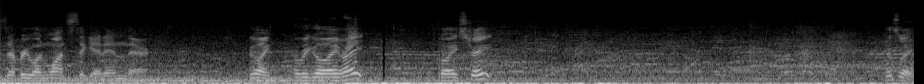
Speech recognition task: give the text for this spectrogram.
because everyone wants to get in there. Going, are we going right? Going straight? This way.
